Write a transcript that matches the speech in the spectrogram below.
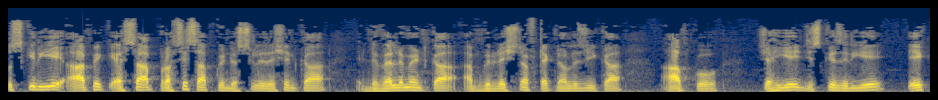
اس کے لیے آپ ایک ایسا پروسیس آپ کو انڈسٹریلائزیشن کا ڈیولپمنٹ کا اپ گریڈیشن آف ٹیکنالوجی کا آپ کو چاہیے، جس کے ذریعے ایک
